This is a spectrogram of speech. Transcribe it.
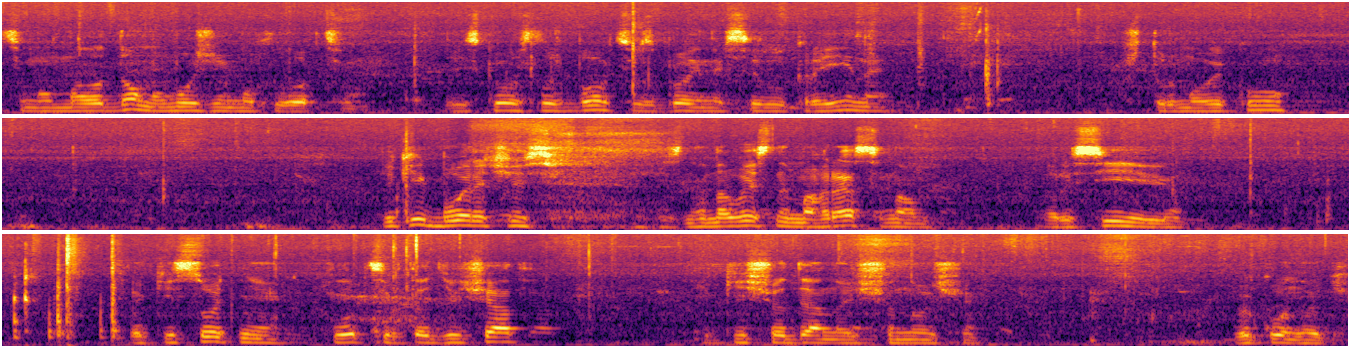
цьому молодому мужньому хлопцю, військовослужбовцю Збройних сил України, штурмовику, який, борючись з ненависним агресором, Росією, як і сотні хлопців та дівчат, які щоденно і щоночі виконують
